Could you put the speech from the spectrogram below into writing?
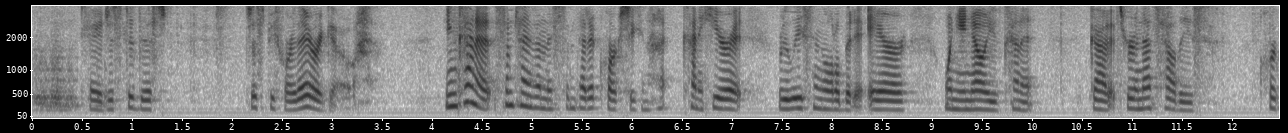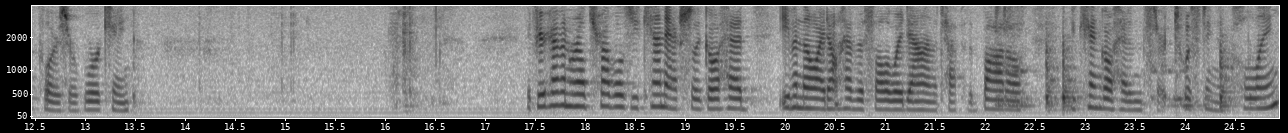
Okay, just did this just before. There we go. You can kind of, sometimes on the synthetic corks you can kind of hear it releasing a little bit of air when you know you've kind of got it through, and that's how these cork pullers are working. If you're having real troubles, you can actually go ahead, even though I don't have this all the way down on the top of the bottle, you can go ahead and start twisting and pulling.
